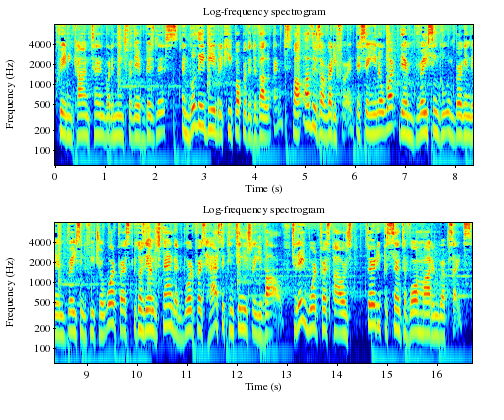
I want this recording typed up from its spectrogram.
creating content, what it means for their business, and will they be able to keep up with the development? While others are ready for it, they're saying, you know what, they're embracing Gutenberg and they're embracing the future of WordPress because they understand that WordPress has to continuously evolve. Today, WordPress powers 30% of all modern websites.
